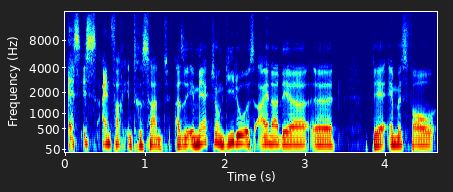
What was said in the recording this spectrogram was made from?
es ist einfach interessant. Also ihr merkt schon, Guido ist einer, der äh, der MSV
